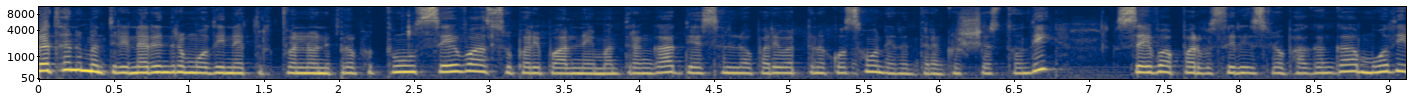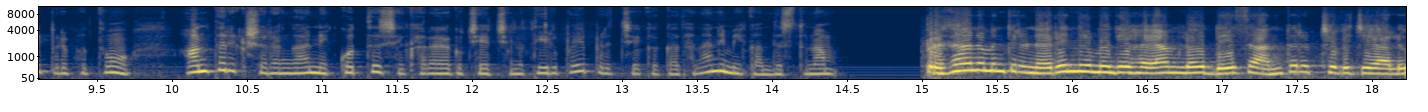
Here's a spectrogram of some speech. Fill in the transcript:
ప్రధానమంత్రి నరేంద్ర మోదీ నేతృత్వంలోని ప్రభుత్వం సేవా సుపరిపాలనే మంత్రంగా దేశంలో పరివర్తన కోసం నిరంతరం కృషి చేస్తోంది. సేవా పర్వ్ సిరీస్లో భాగంగా మోదీ ప్రభుత్వం అంతరిక్ష రంగాన్ని కొత్త శిఖరాలకు చేర్చిన తీరుపై ప్రత్యేక కథనాన్ని మీకు అందిస్తున్నాం. ప్రధానమంత్రి నరేంద్ర మోదీ హయాంలో దేశ అంతరిక్ష విజయాలు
